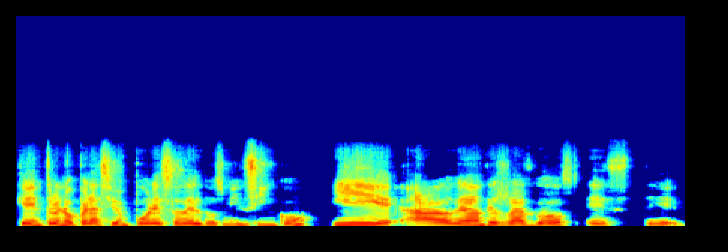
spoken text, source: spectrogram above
que entró en operación por eso del 2005 y a grandes rasgos este,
